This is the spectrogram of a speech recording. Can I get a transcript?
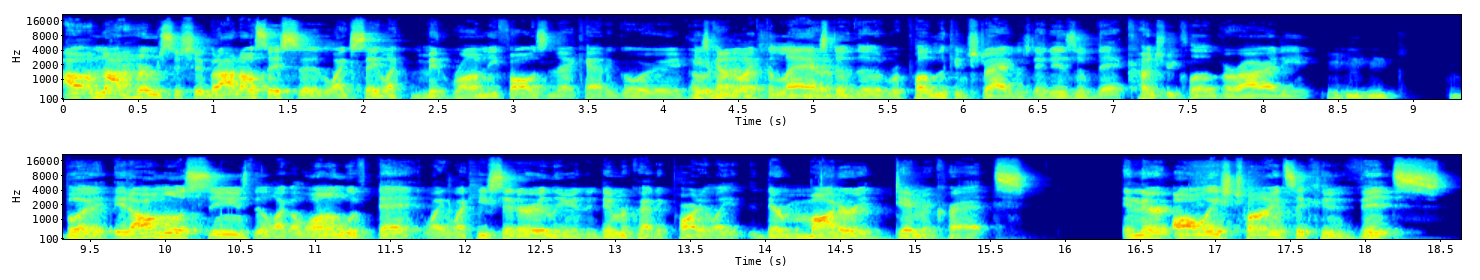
I, am not 100 percent sure, but I'd also say like say like Mitt Romney falls in that category. He's Oh, kind of like the last yeah. of the Republican stragglers that is of that country club variety. Mhm. But it almost seems that like along with that, like like he said earlier in the Democratic Party, like they're moderate Democrats, and they're always trying to convince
